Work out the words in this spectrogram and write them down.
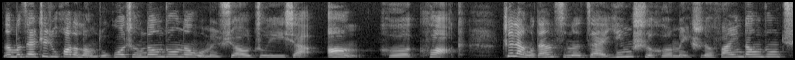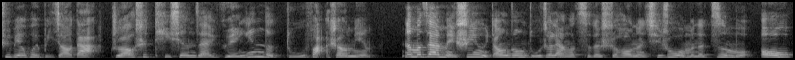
那么在这句话的朗读过程当中呢，我们需要注意一下 on 和 clock 这两个单词呢，在英式和美式的发音当中区别会比较大，主要是体现在元音的读法上面。那么在美式英语当中读这两个词的时候呢，其实我们的字母 o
